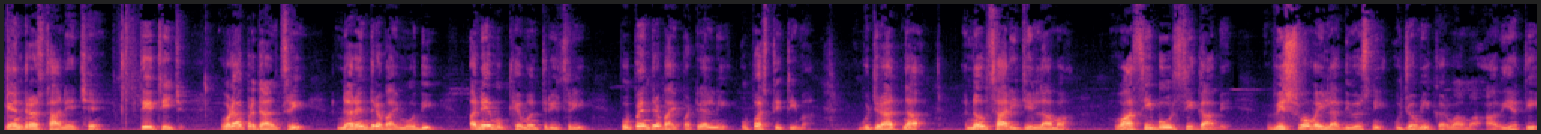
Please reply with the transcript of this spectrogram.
કેન્દ્ર સ્થાને છે. તેથી જ વડાપ્રધાન શ્રી નરેન્દ્રભાઈ મોદી અને મુખ્યમંત્રી શ્રી ભૂપેન્દ્રભાઈ પટેલની ઉપસ્થિતિમાં ગુજરાતના નવસારી જિલ્લામાં વાંસી બોરસી ગામે વિશ્વ મહિલા દિવસની ઉજવણી કરવામાં આવી હતી.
